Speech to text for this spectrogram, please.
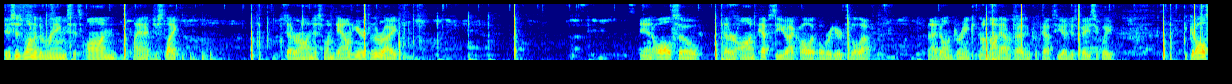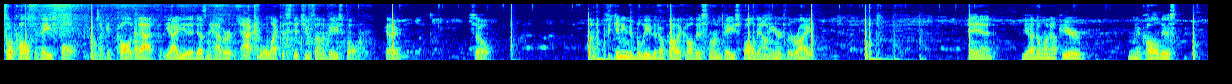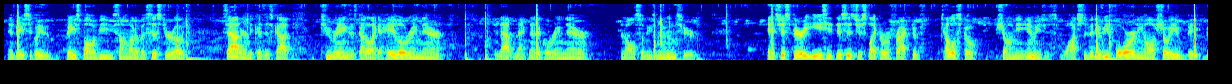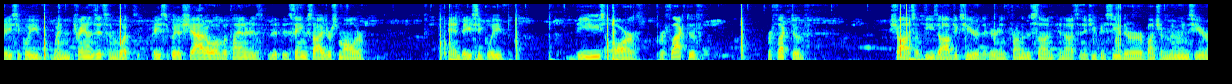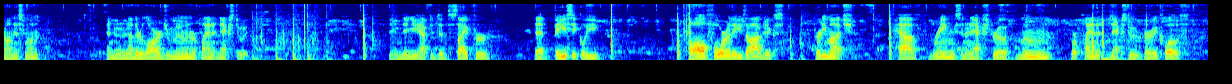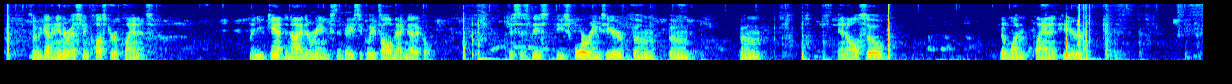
This is one of the rings that's on the planet just like that are on this one down here to the right. And also that are on Pepsi, I call it, over here to the left. And I don't drink, and I'm not advertising for Pepsi. I just basically, you could also call it the baseball. I could call it that, but the idea that it doesn't have an actual, like the stitchings on a baseball. Okay? So, I'm beginning to believe that I'll probably call this one baseball down here to the right. And the other one up here, I'm going to call this, and basically the baseball would be somewhat of a sister of Saturn because it's got two rings. It's got like a halo ring there, and that magnetical ring there, and also these moons here. And it's just very easy. This is just like a refractive telescope showing the images. Watch the video before, and I'll show you basically when transits and what basically a shadow of a planet is the same size or smaller. And basically, these are reflective, reflective shots of these objects here that are in front of the sun and us. And as you can see, there are a bunch of moons here on this one, and another large moon or planet next to it. And then you have to decipher that basically all four of these objects pretty much have rings and an extra moon or planet next to it very close. So we've got an interesting cluster of planets. And you can't deny the rings, and basically it's all magnetical. This is this these four rings here. Boom, boom, boom. And also the one planet here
